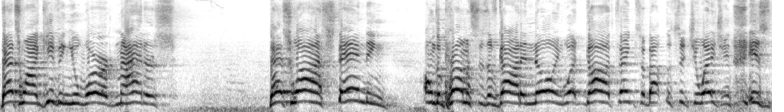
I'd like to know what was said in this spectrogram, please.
That's why giving your word matters. That's why standing on the promises of God and knowing what God thinks about the situation is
